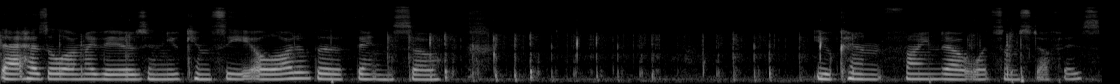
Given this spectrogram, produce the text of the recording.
That has a lot of my videos, and you can see a lot of the things. So you can find out what some stuff is.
